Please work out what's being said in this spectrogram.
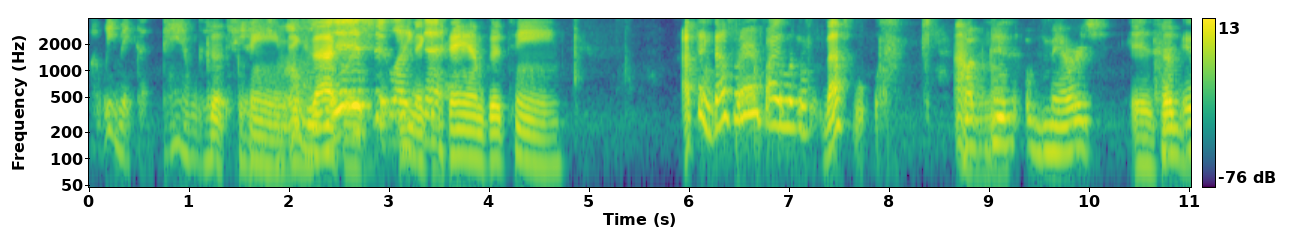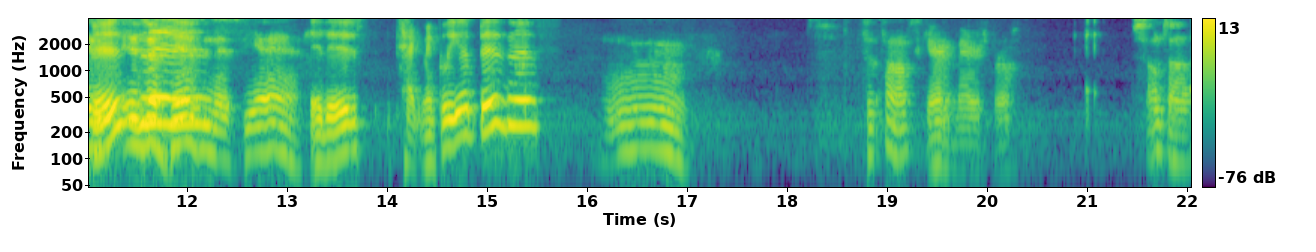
but we make a damn good, good team." team, exactly. Yeah, shit We like make that. a damn good team. I think that's what everybody looking for. That's I don't but know. bus- marriage It's a is, business. is a business. Yeah. It is technically a business. Mm. Sometimes I'm scared of marriage, bro. Sometimes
